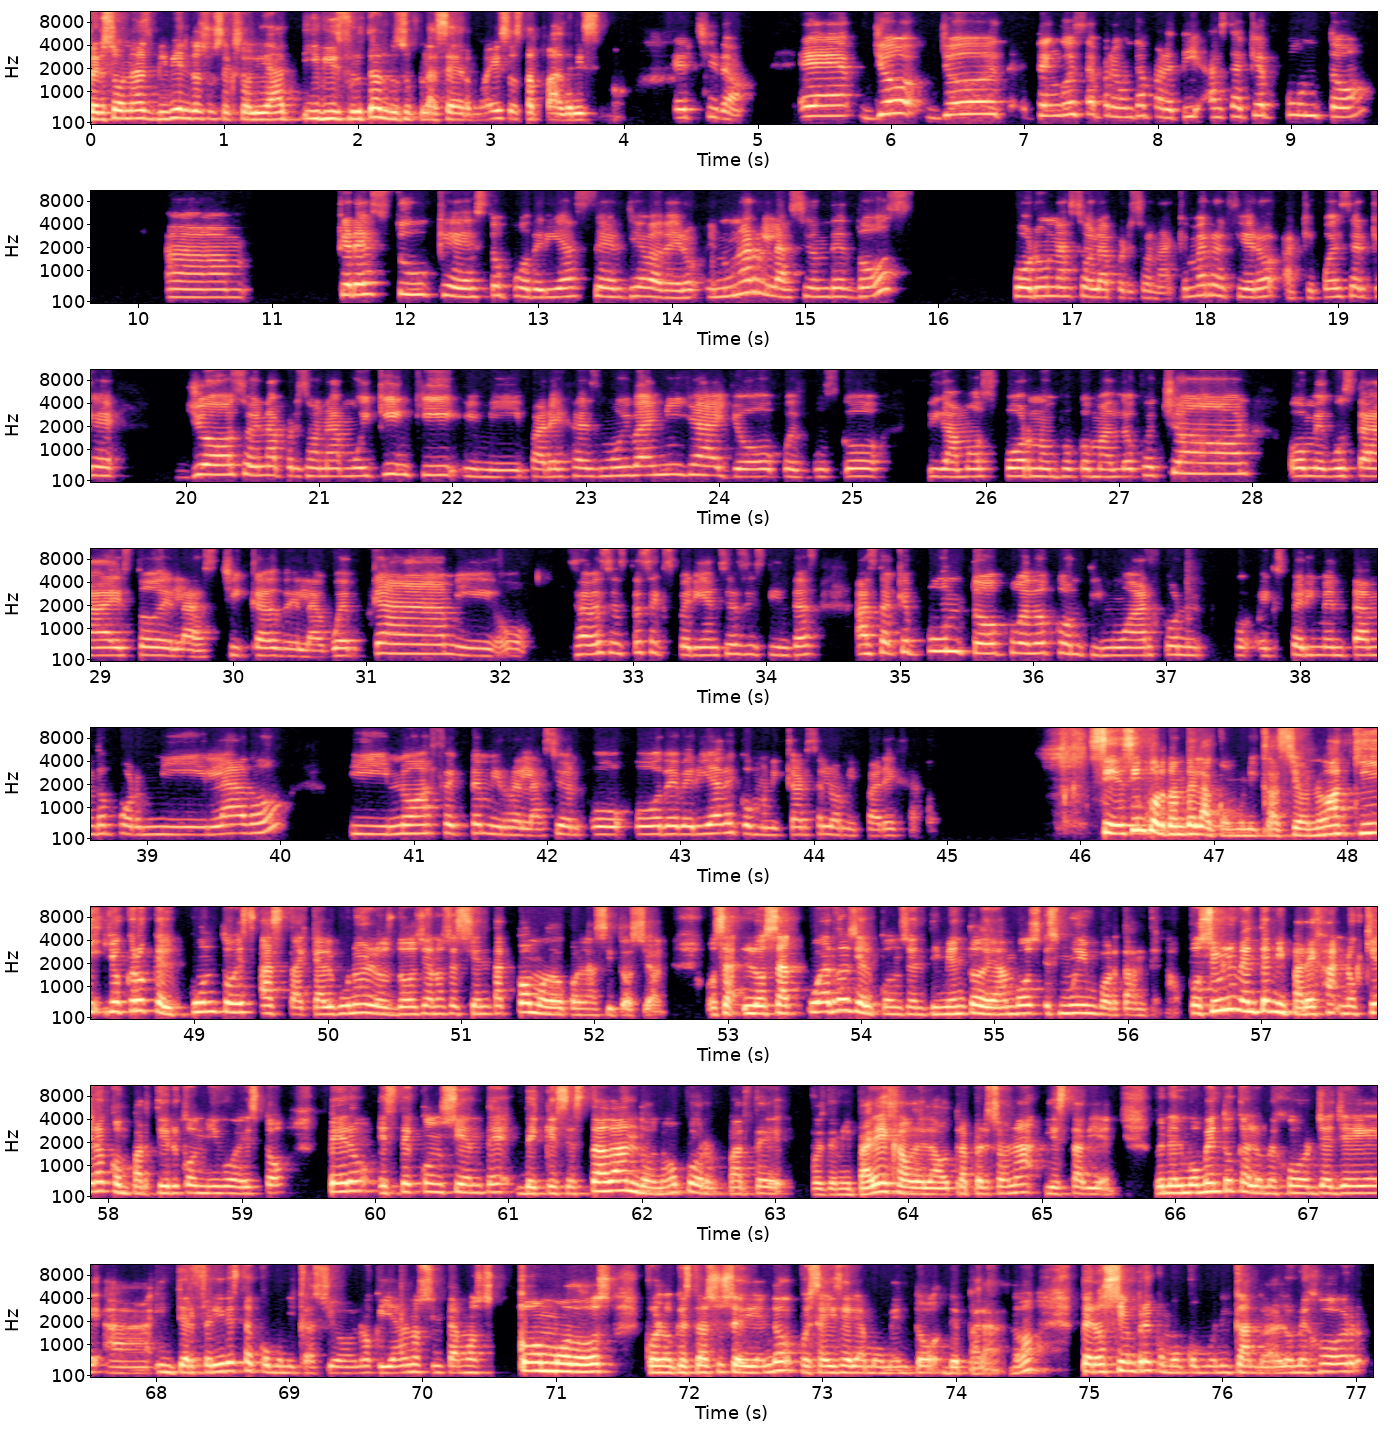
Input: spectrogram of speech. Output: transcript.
personas viviendo su sexualidad y disfrutando su placer, ¿no? Eso está padrísimo. Qué chido. Eh, yo, yo tengo esta pregunta para ti. ¿Hasta qué punto crees tú que esto podría ser llevadero en una relación de dos por una sola persona? ¿A qué me refiero? A que puede ser que yo soy una persona muy kinky y mi pareja es muy vainilla y yo pues busco, digamos, porno un poco más locochón o me gusta esto de las chicas de la webcam y, o, ¿sabes? Estas experiencias distintas. ¿Hasta qué punto puedo continuar con, experimentando por mi lado y no afecte mi relación? O, o debería de comunicárselo a mi pareja? Sí, es importante la comunicación, ¿no? Aquí yo creo que el punto es hasta que alguno de los dos ya no se sienta cómodo con la situación. O sea, los acuerdos y el consentimiento de ambos es muy importante, ¿no? Posiblemente mi pareja no quiera compartir conmigo esto, pero esté consciente de que se está dando, ¿no? Por parte, pues, de mi pareja o de la otra persona y está bien. Pero en el momento que a lo mejor ya llegue a interferir esta comunicación o que ya no nos sintamos cómodos con lo que está sucediendo, pues ahí sería momento de parar, ¿no? Pero siempre como como comunicando. A lo mejor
